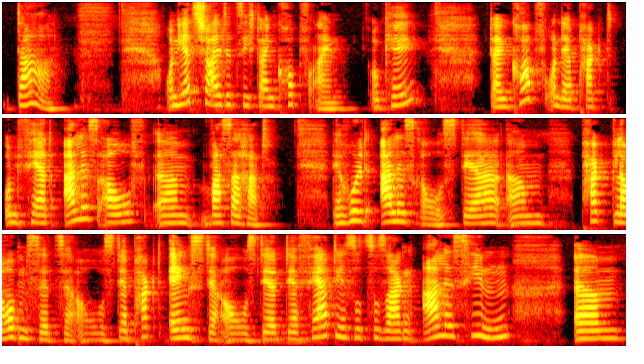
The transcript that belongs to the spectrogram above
da. Und jetzt schaltet sich dein Kopf ein, okay? Dein Kopf und er packt und fährt alles auf, ähm, was er hat. Der holt alles raus. Der ähm, packt Glaubenssätze aus, der packt Ängste aus, der, der fährt dir sozusagen alles hin ähm,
